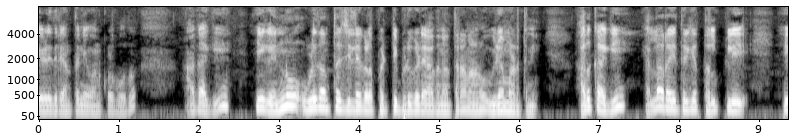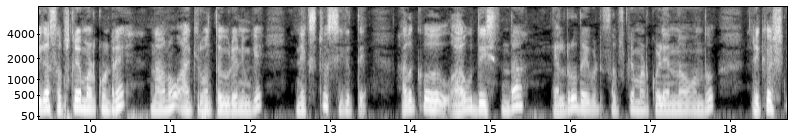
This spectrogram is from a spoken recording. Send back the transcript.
ಹೇಳಿದಿರಿ ಅಂತ ನೀವು ಅಂದ್ಕೊಳ್ಬೋದು ಹಾಗಾಗಿ ಈಗ ಇನ್ನೂ ಉಳಿದಂಥ ಜಿಲ್ಲೆಗಳ ಪಟ್ಟಿ ಬಿಡುಗಡೆ ಆದ ನಂತರ ನಾನು ವಿಡಿಯೋ ಮಾಡ್ತೀನಿ. ಅದಕ್ಕಾಗಿ ಎಲ್ಲ ರೈತರಿಗೆ ತಲುಪಲಿ. ಈಗ ಸಬ್ಸ್ಕ್ರೈಬ್ ಮಾಡಿಕೊಂಡ್ರೆ ನಾನು ಹಾಕಿರುವಂಥ ವಿಡಿಯೋ ನಿಮಗೆ ನೆಕ್ಸ್ಟ್ ಸಿಗುತ್ತೆ. ಅದಕ್ಕೂ ಆ ಉದ್ದೇಶದಿಂದ ಎಲ್ಲರೂ ದಯವಿಟ್ಟು ಸಬ್ಸ್ಕ್ರೈಬ್ ಮಾಡ್ಕೊಳ್ಳಿ ಅನ್ನೋ ಒಂದು ರಿಕ್ವೆಸ್ಟ್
